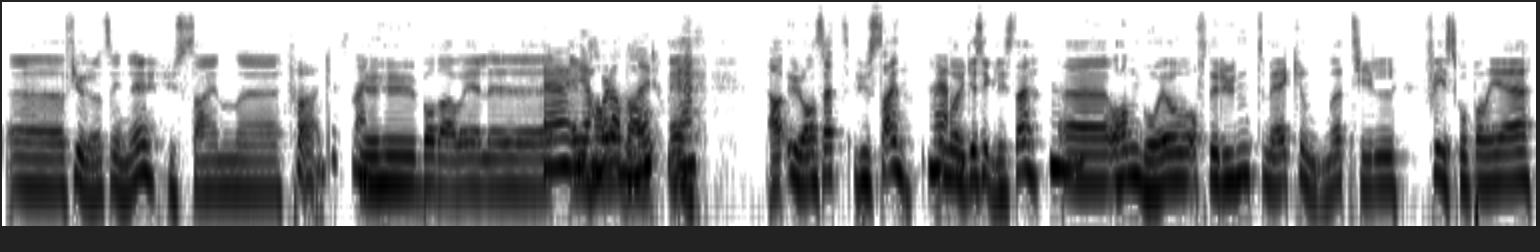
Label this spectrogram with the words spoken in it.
uh, fjorårets vinner, Hussein uh, Fares? Nei. Badawi eller uh, El jeg blander, ja. Ja, uansett. Hussein er Ja. Norges hyggeligste. Eh, og han går jo ofte rundt med kundene til Flisekompaniet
